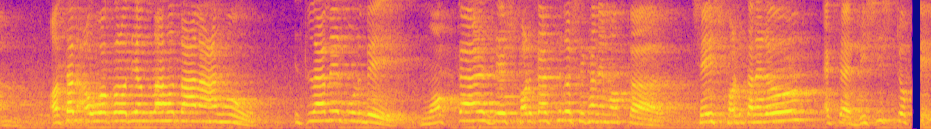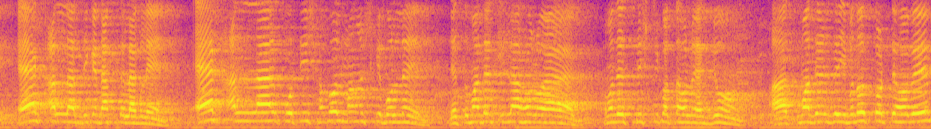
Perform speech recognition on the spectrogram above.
আনহু। অর্থাৎ ইসলামের পূর্বে মক্কার যে সরকার ছিল সেখানে মক্কার। সেই সরকারেরও একটা বিশিষ্ট এক আল্লাহর দিকে ডাকতে লাগলেন। এক আল্লাহর প্রতি সকল মানুষকে বললেন যে, তোমাদের ইলাহ হলো এক, তোমাদের সৃষ্টিকর্তা হলো একজন। আর তোমাদের যে ইবাদত করতে হবে,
